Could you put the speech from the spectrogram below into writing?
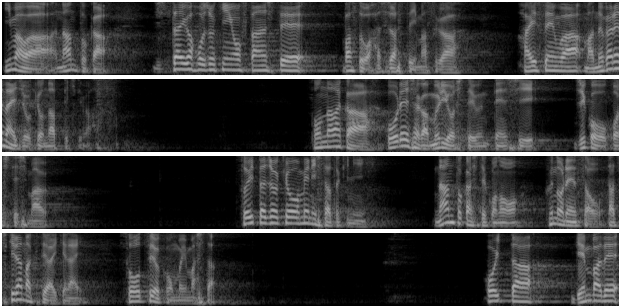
今はなんとか自治体が補助金を負担してバスを走らせていますが、廃線は免れない状況になってきています。そんな中、高齢者が無理をして運転し、事故を起こしてしまう。そういった状況を目にしたときに、何とかしてこの負の連鎖を断ち切らなくてはいけない。そう強く思いました。こういった現場で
